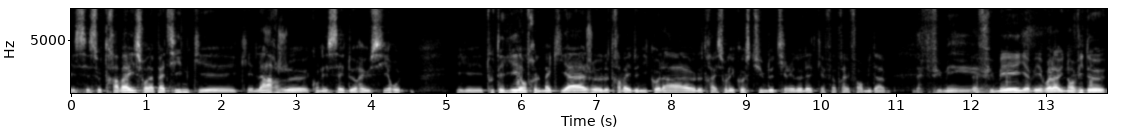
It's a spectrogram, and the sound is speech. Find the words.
Et c'est ce travail sur la patine qui est, qui est large, qu'on essaie de réussir. Et tout est lié entre le maquillage, le travail de Nicolas, le travail sur les costumes de Thierry Lelette, qui a fait un travail formidable La fumée. la fumée. Il y avait voilà une envie de,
